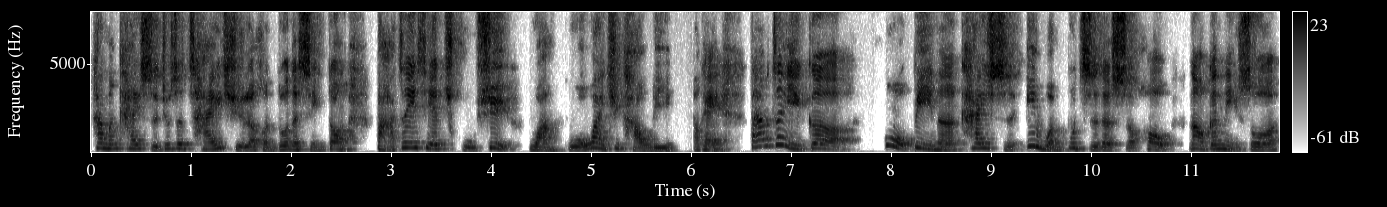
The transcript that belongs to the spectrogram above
他们开始就是采取了很多的行动，把这一些储蓄往国外去逃离。OK，当这一个货币呢开始一文不值的时候，那我跟你说。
